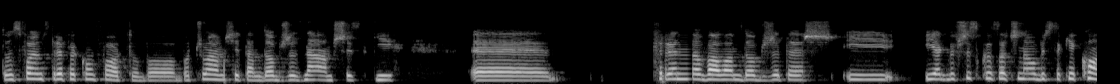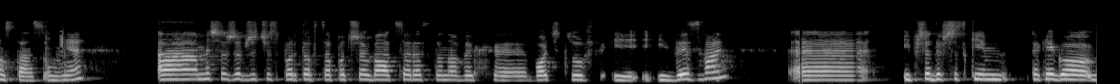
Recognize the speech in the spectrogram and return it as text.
tą swoją strefę komfortu, bo, bo czułam się tam dobrze, znałam wszystkich, e, trenowałam dobrze też i, i jakby wszystko zaczynało być takie konstans u mnie. A myślę, że w życiu sportowca potrzeba coraz to nowych e, bodźców i, i, i wyzwań. E, I przede wszystkim takiego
